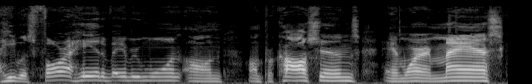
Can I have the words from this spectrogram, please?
he was far ahead of everyone on on precautions and wearing masks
